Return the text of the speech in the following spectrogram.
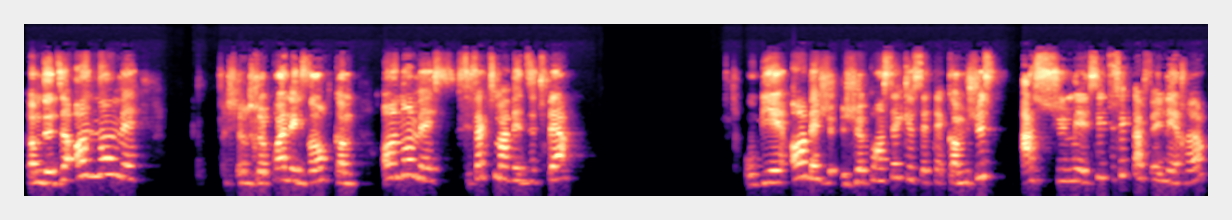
Comme de dire, oh non, mais. Je, je reprends un exemple comme, oh non, mais c'est ça que tu m'avais dit de faire. Ou bien, oh, ben, je, pensais que c'était comme juste assumer. Si tu sais que tu as fait une erreur,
